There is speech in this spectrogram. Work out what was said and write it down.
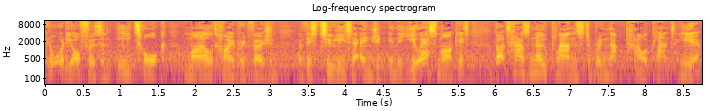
It already offers an e Torque mild hybrid version of this 2 litre engine in the US market, but has no plans to bring that power plant here.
